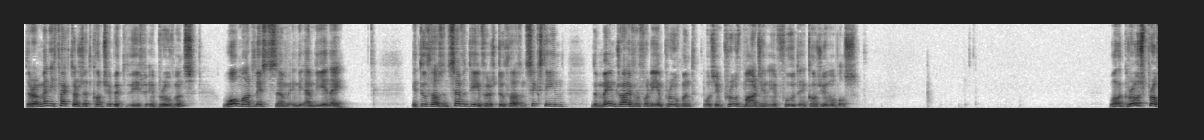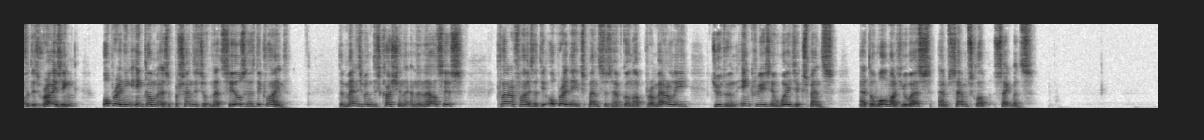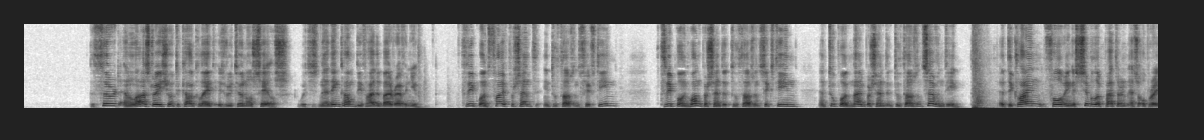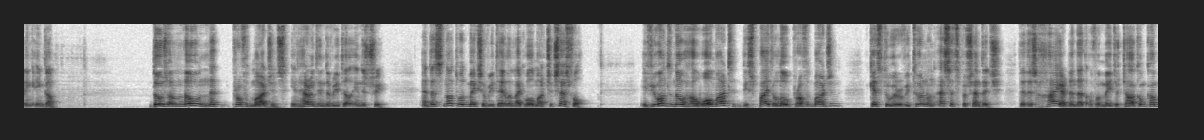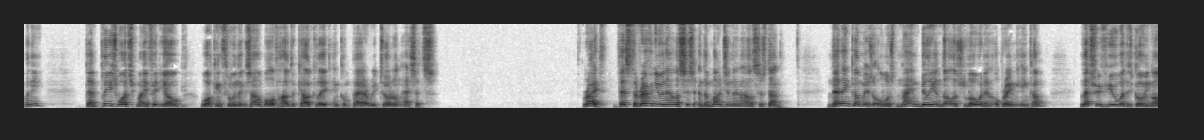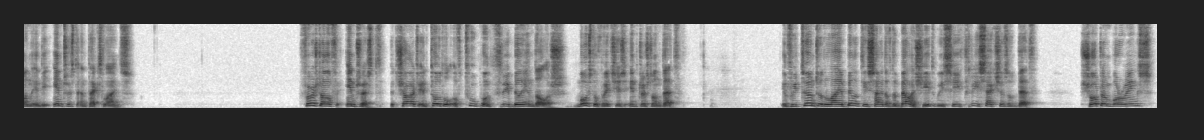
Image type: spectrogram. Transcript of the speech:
There are many factors that contribute to these improvements. Walmart lists them in the MD&A. In 2017 versus 2016, the main driver for the improvement was improved margin in food and consumables. While gross profit is rising, operating income as a percentage of net sales has declined. The management discussion and analysis clarifies that the operating expenses have gone up primarily due to an increase in wage expense at the Walmart US and Sam's Club segments. The third and last ratio to calculate is return on sales, which is net income divided by revenue. 3.5% in 2015, 3.1% in 2016, and 2.9% in 2017, a decline following a similar pattern as operating income. Those are low net profit margins inherent in the retail industry, and that's not what makes a retailer like Walmart successful. If you want to know how Walmart, despite a low profit margin, gets to a return on assets percentage that is higher than that of a major telecom company, then please watch my video walking through an example of how to calculate and compare return on assets. Right, that's the revenue analysis and the margin analysis done. Net income is almost $9 billion lower than operating income. Let's review what is going on in the interest and tax lines. First off, interest, a charge in total of $2.3 billion, most of which is interest on debt. If we turn to the liability side of the balance sheet, we see three sections of debt. Short-term borrowings,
